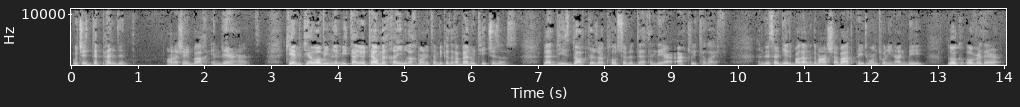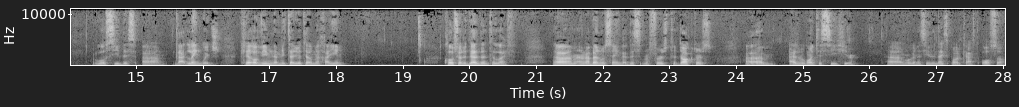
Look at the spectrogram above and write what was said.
which is dependent on Hashem Bach, in their hands. Because Rabbanu teaches us that these doctors are closer to death than they are actually to life. And this idea is brought down in Gemara Shabbat, page 129b. Look over there. We'll see this um, that language. Closer to death than to life. Um, and Rabban was saying that this refers to doctors, um, as we're going to see here. Um, we're going to see in the next podcast also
